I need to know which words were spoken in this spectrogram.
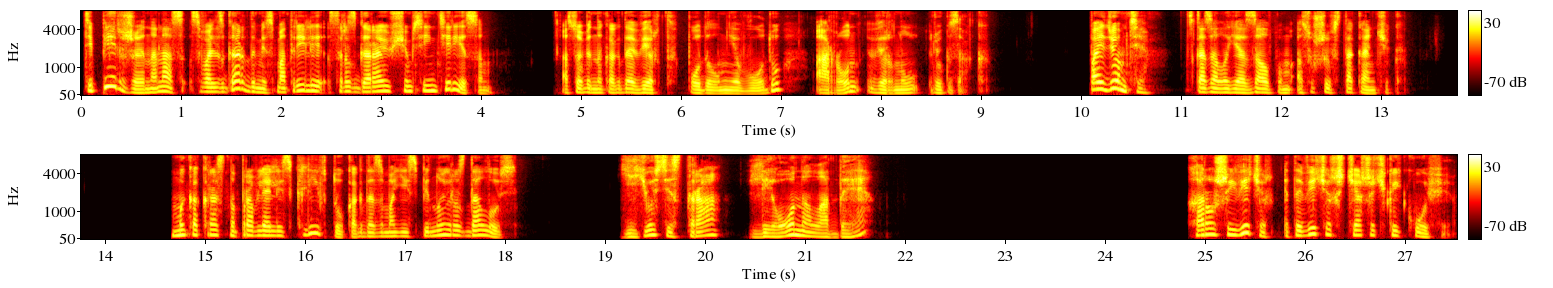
Теперь же на нас с вальсгардами смотрели с разгорающимся интересом, особенно когда Верт подал мне воду, а Рон вернул рюкзак. Пойдемте, сказала я залпом, осушив стаканчик. Мы как раз направлялись к лифту, когда за моей спиной раздалось. Ее сестра Леона Ладе? Хороший вечер — это вечер с чашечкой кофе,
